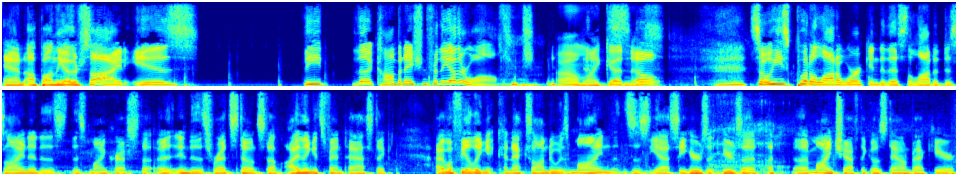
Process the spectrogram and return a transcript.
and up on the other side is the the combination for the other wall. Oh my goodness. so he's put a lot of work into this, a lot of design into this this Minecraft stuff, uh, into this Redstone stuff. I think it's fantastic. I have a feeling it connects onto his mind. That this is yeah. See, here's a here's a, a, a mine shaft that goes down back here.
